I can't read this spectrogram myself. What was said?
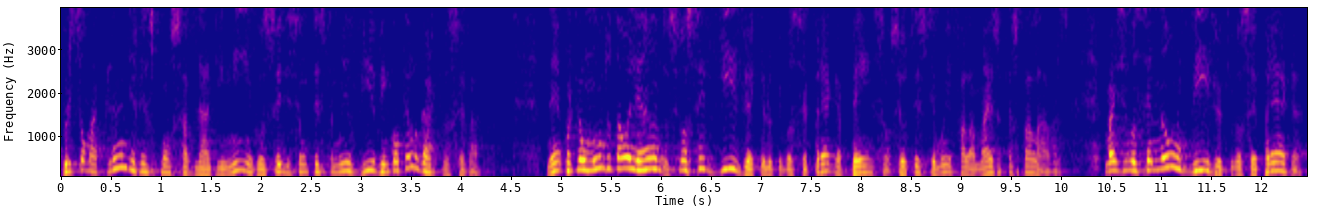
Por isso é uma grande responsabilidade em mim e você de ser um testemunho vivo em qualquer lugar que você vá. Né? Porque o mundo está olhando. Se você vive aquilo que você prega, bênção. Seu testemunho fala mais do que as palavras. Mas se você não vive o que você prega,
